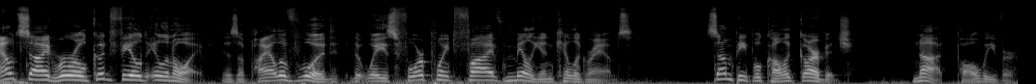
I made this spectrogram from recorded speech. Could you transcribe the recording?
Outside rural Goodfield, Illinois, is a pile of wood that weighs 4.5 million kilograms. Some people call it garbage. Not Paul Weaver.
